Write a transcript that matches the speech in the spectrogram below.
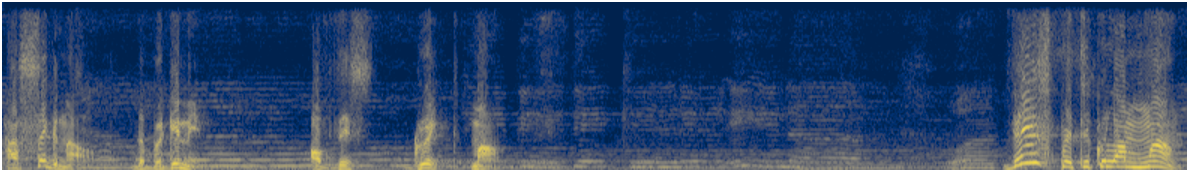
has signaled the beginning of this great month. This particular month,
